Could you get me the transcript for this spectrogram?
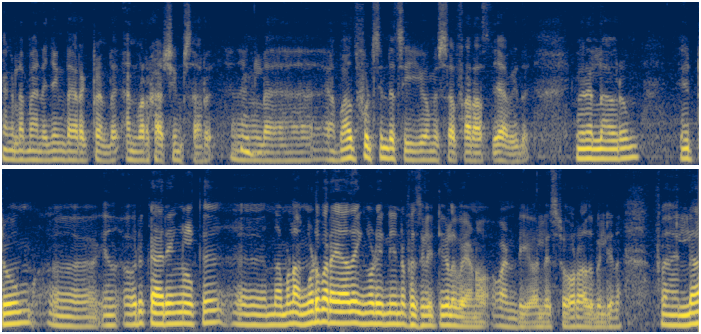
ഞങ്ങളുടെ മാനേജിങ് ഡയറക്ടർ ഉണ്ട് അൻവർ ഹാഷിം സാറ് ഞങ്ങളുടെ അബാദ് ഫുഡ്സിന്റെ സിഇഒ മിസ്റ്റർ ഫറാസ് ജാവിദ്. ഇവരെല്ലാവരും ഏറ്റവും ഒരു കാര്യങ്ങൾക്ക് നമ്മൾ അങ്ങോട്ട് പറയാതെ ഇങ്ങോട്ട് ഇന്ന ഇന്ന ഫെസിലിറ്റികൾ വേണോ? വണ്ടിയോ അല്ലെങ്കിൽ സ്റ്റോറോ അത് ബിൽഡിനോ എല്ലാ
